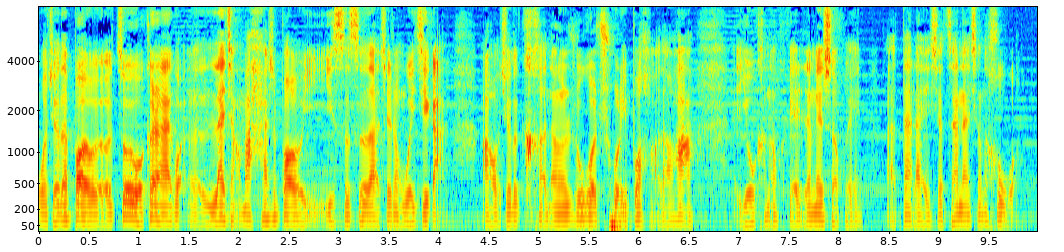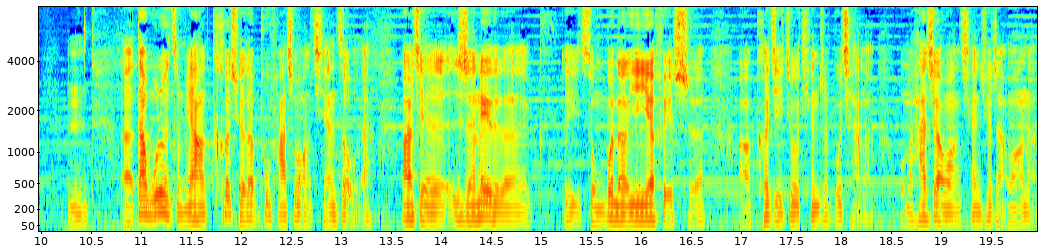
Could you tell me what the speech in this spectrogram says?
我觉得抱有作为我个人来管来讲吧，还是抱有一丝丝的这种危机感啊。我觉得可能如果处理不好的话，有可能会给人类社会呃带来一些灾难性的后果。嗯，呃，但无论怎么样，科学的步伐是往前走的，而且人类的总不能因噎废食啊，科技就停滞不前了。我们还是要往前去展望的。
